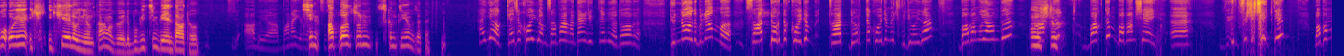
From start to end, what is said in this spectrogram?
bu oyunu iki, iki el oynayalım tamam mı böyle? Bu bitsin bir el daha atalım. Abi ya bana gir. Senin anasını satayım. upload sorun sıkıntın yok zaten. Ha yok gece koyuyorum sabaha kadar yükleniyor doğru. Dün ne oldu biliyor musun? Saat 4'te koydum. Saat 4'te koydum 3 videoyu da. Babam uyandı. Konuştuk. Baktım, baktım babam şey e, fişi çekti. Babama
